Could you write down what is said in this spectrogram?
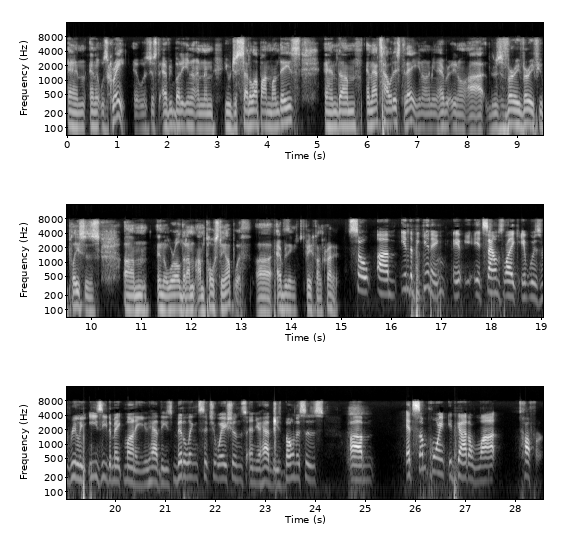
and and it was great. It was just everybody, you know, and then you would just settle up on Mondays, and um and that's how it is today. You know what I mean? Every you know, uh, there's very very few places um in the world that I'm I'm posting up with. Uh, everything's based on credit. So, um, in the beginning, it, it sounds like it was really easy to make money. You had these middling situations, and you had these bonuses. Um, at some point, it got a lot tougher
